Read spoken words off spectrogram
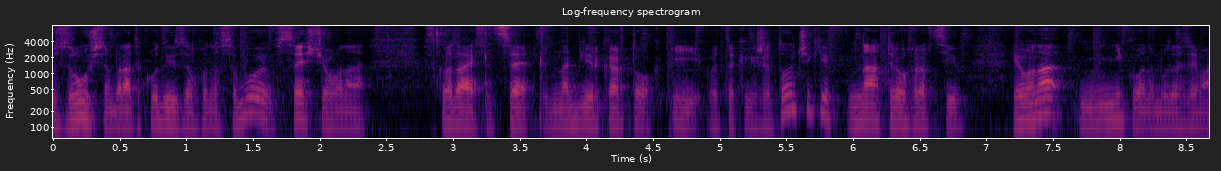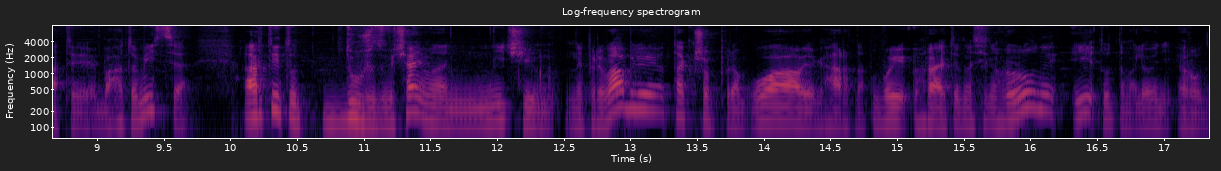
зручно брати куди завгодно собою. Все, що вона складається, це набір карток і от таких жетончиків на трьох гравців. І вона ніколи не буде займати багато місця. Арти тут дуже звичайні, вона нічим не приваблює, так що прям вау, як гарно. Ви граєте в насильну гру руни, і тут намальовані руни.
